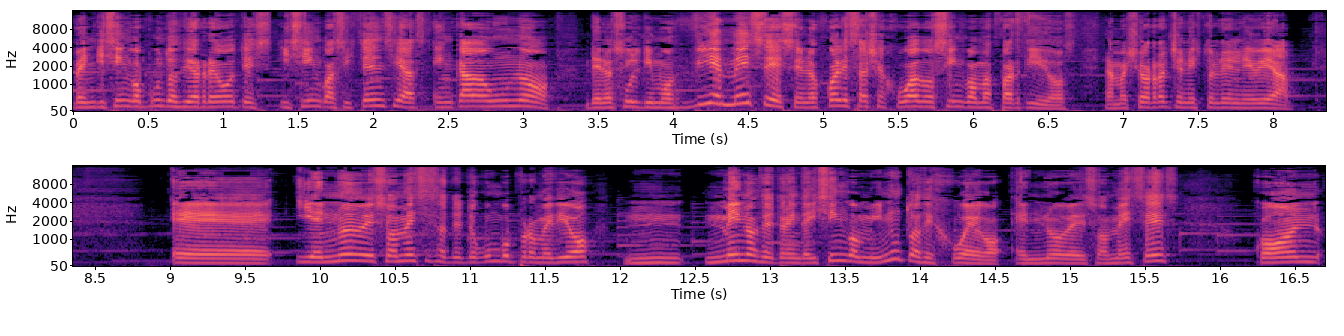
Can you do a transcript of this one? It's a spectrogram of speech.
25 puntos, 10 rebotes y 5 asistencias en cada uno de los últimos 10 meses en los cuales haya jugado 5 más partidos, la mayor racha en la historia de NBA. Eh, y en 9 de esos meses Antetokounmpo promedió menos de 35 minutos de juego en 9 de esos meses con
